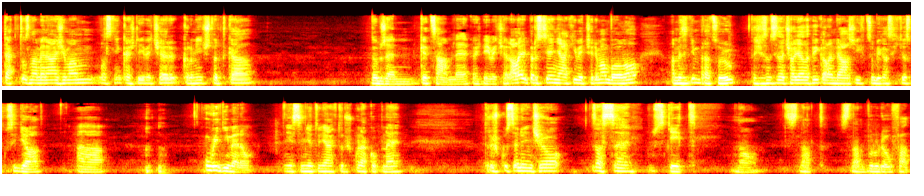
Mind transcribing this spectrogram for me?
tak to znamená, že mám vlastně každý večer, kromě čtvrtka, dobře, kecám, ne každý večer, ale prostě nějaký večery mám volno a mezi tím pracuju, takže jsem si začal dělat takový kalendářích, co bych asi chtěl zkusit dělat a uvidíme, no, jestli mě to nějak trošku nakopne, trošku se do něčeho zase pustit, no, snad, snad budu doufat,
